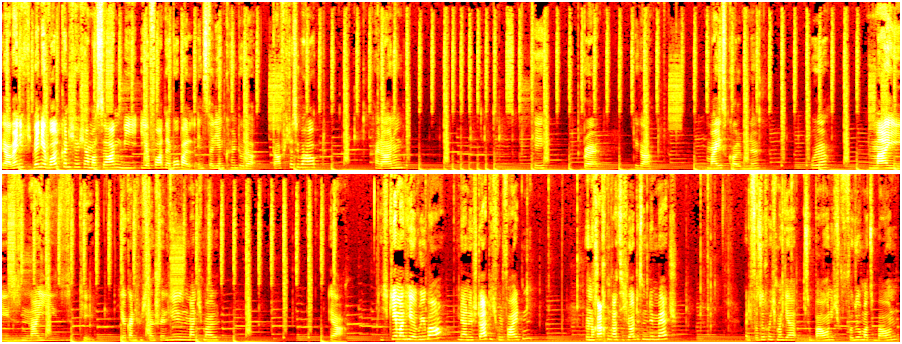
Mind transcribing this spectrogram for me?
Ja, wenn, ich, wenn ihr wollt, kann ich euch ja mal sagen, wie ihr Fortnite Mobile installieren könnt. Oder darf ich das überhaupt? Keine Ahnung. Okay. Bruh. Digga. Maiskolben, ne? Oder? Mais. Nice. Okay. Hier kann ich mich dann schnell healen manchmal. Ja. Ich gehe mal hier rüber in eine Stadt. Ich will fighten. Nur noch 38 Leute sind im Match. Weil ich versuche mich mal hier zu bauen. Ich versuche mal zu bauen.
